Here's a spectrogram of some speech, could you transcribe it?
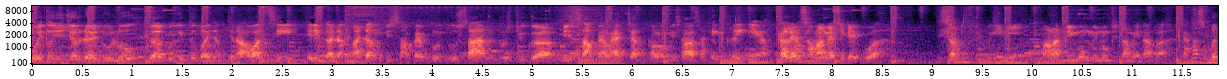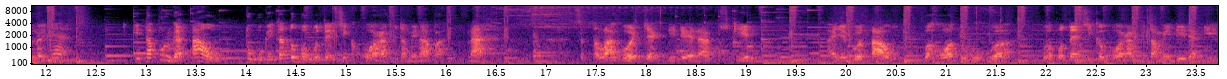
gue itu jujur dari dulu gak begitu banyak jerawat sih. Jadi kadang-kadang bisa sampai beruntusan, terus juga bisa sampai lecet kalau misalnya saking keringnya. Kalian sama nggak sih kayak gua? Di satu video begini malah bingung minum vitamin apa. Karena sebenarnya kita pun nggak tahu tubuh kita tuh berpotensi kekurangan vitamin apa. Nah, setelah gue cek di DNA aku skin, hanya gue tahu bahwa tubuh gue berpotensi kekurangan vitamin D dan E.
